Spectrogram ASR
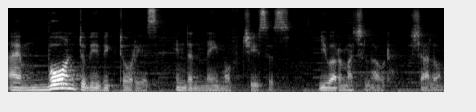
I am born to be victorious in the name of Jesus. You are much loved. Shalom.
